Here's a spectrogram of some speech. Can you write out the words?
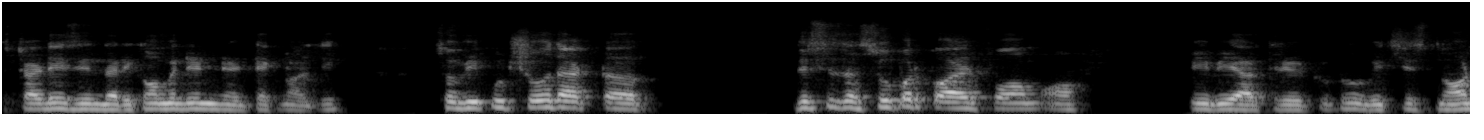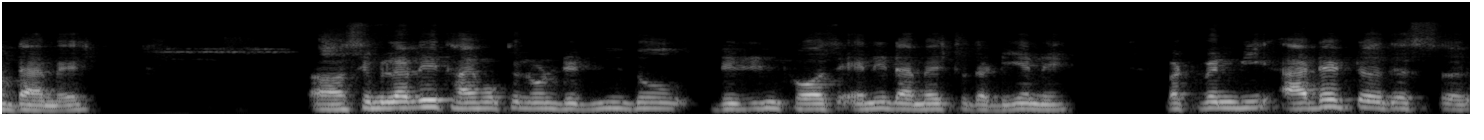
studies in the recombinant technology. So we could show that this is a supercoiled form of PBR322, which is not damaged uh, similarly, thymoquinone didn't do didn't cause any damage to the DNA. But when we added uh, this uh,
